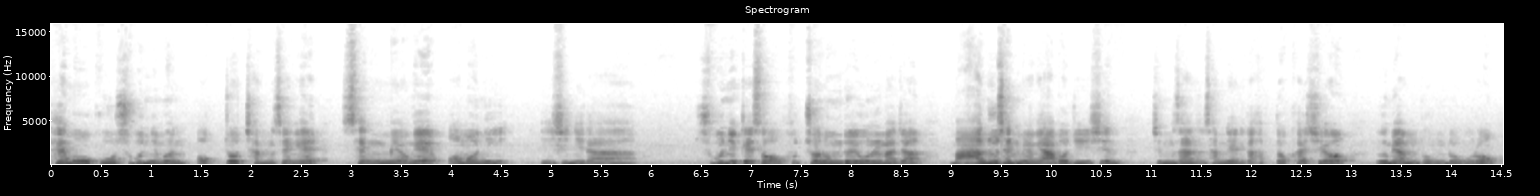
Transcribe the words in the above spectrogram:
태모 고수부님은 억조 창생의 생명의 어머니이시니라. 수부님께서 후천 음도의 운을 맞아 만우 생명의 아버지이신 증산 상년이가 합덕하시어 음양동독으로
